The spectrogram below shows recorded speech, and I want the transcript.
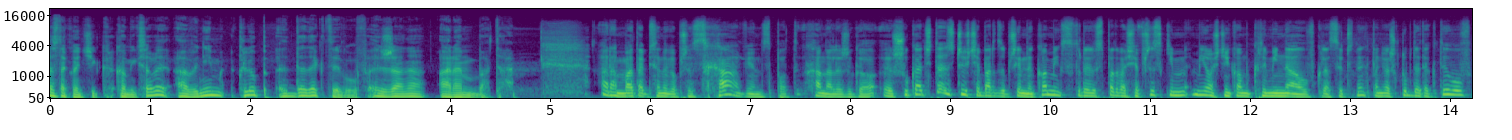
Czas na kącik komiksowy, a w nim klub detektywów Żana Arambata. Arambata pisanego przez H, więc pod H należy go e, szukać. To jest rzeczywiście bardzo przyjemny komiks, który spodoba się wszystkim miłośnikom kryminałów klasycznych, ponieważ Klub Detektywów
